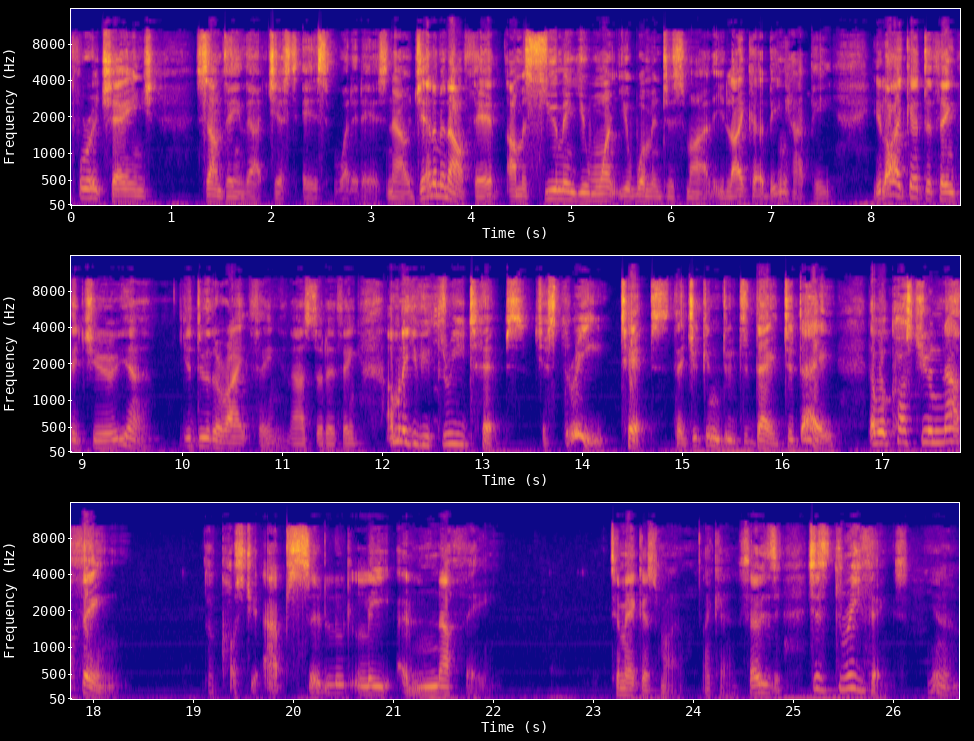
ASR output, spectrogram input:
for a change something that just is what it is. Now, gentlemen out there, I'm assuming you want your woman to smile. You like her being happy. You like her to think that you, yeah, you do the right thing, that sort of thing. I'm going to give you three tips, just three tips that you can do today, today, that will cost you nothing. It'll cost you absolutely nothing to make her smile. Okay, so it's just three things, you know.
